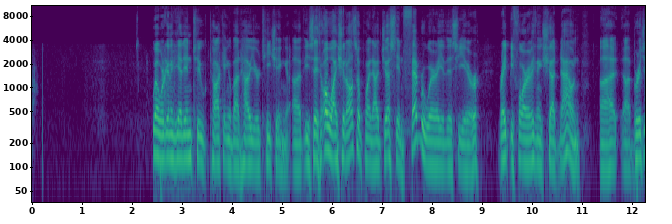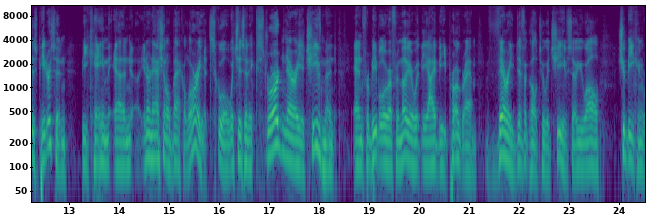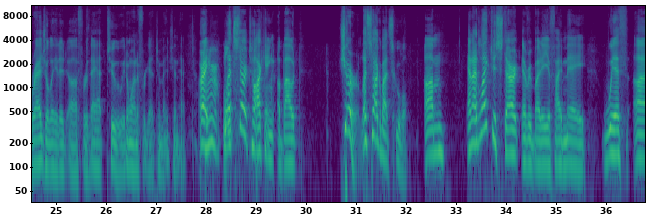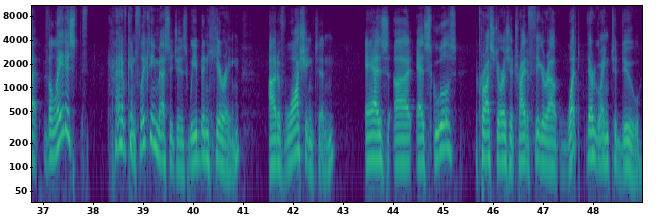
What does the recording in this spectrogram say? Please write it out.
Well, we're going to get into talking about how you're teaching uh, these days. Oh, I should also point out just in February of this year, right before everything shut down, uh, uh, Burgess Peterson became an international baccalaureate school, which is an extraordinary achievement. And for people who are familiar with the IB program, very difficult to achieve. So you all should be congratulated uh, for that too. We don't want to forget to mention that. All right, yeah, let's start talking about. Sure, let's talk about school. Um, and I'd like to start, everybody, if I may, with uh, the latest kind of conflicting messages we've been hearing out of Washington as uh, as schools across Georgia try to figure out what they're going to do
